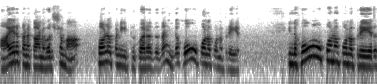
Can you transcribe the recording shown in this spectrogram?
ஆயிரக்கணக்கான வருஷமா ஃபாலோ பண்ணிக்கிட்டு இருக்கு வர்றதுதான் இந்த ஹோ போன போன பிரேயர் இந்த ஹோ போன போன பிரேயரை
